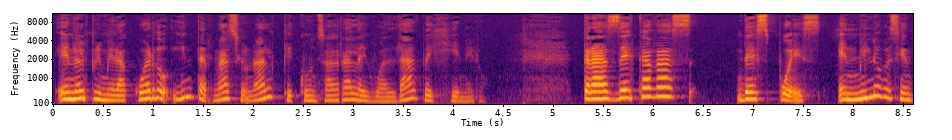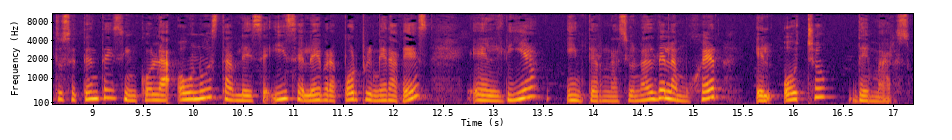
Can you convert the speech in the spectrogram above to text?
en el primer acuerdo internacional que consagra la igualdad de género. Tras décadas después, en 1975, la ONU establece y celebra por primera vez el Día Internacional de la Mujer el 8 de marzo,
